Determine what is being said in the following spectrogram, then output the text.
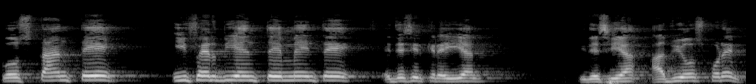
Constante y fervientemente, es decir, creían y decía a Dios por él.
